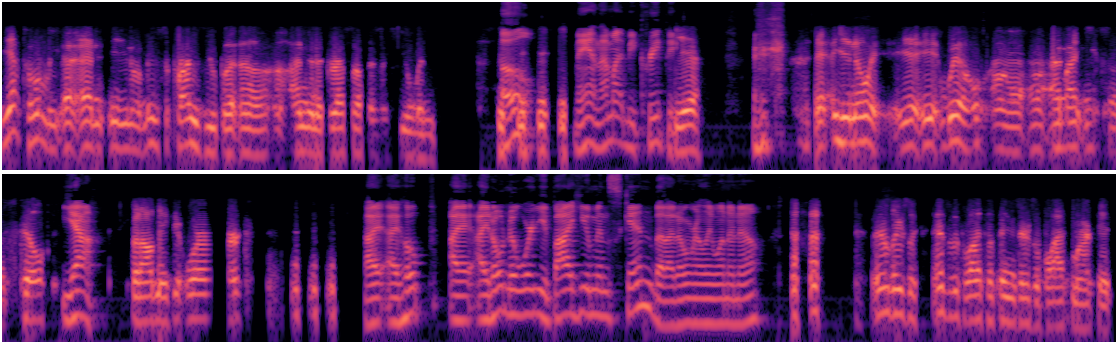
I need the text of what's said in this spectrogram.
yeah, totally. And you know, it may surprise you, but uh, I'm gonna dress up as a human. oh man, that might be creepy. Yeah. you know, it, it will. Uh, I might need some stilts. Yeah. But I'll make it work. I, I hope I, I don't know where you buy human skin, but I don't really want to know. there's as with lots of things, there's a black market.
